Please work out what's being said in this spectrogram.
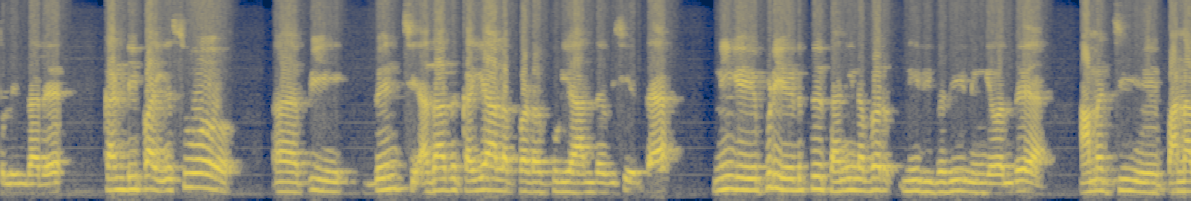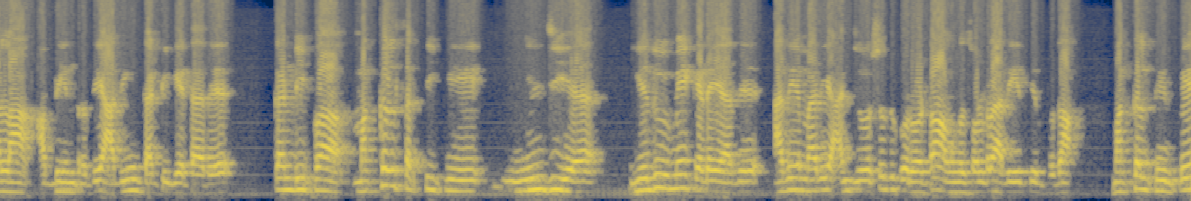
சொல்லியிருந்தாரு. கண்டிப்பா எஸ்ஓ பி பெஞ்ச் அதாவது கையாளப்படக்கூடிய அந்த விஷயத்த நீங்க எப்படி எடுத்து தனிநபர் நீதிபதி நீங்க வந்து அமைச்சு பண்ணலாம் அப்படின்றதையும் அதையும் தட்டி கேட்டாரு. கண்டிப்பா மக்கள் சக்திக்கு மிஞ்சிய எதுவுமே கிடையாது. அதே மாதிரி அஞ்சு வருஷத்துக்கு ஒரு வட்டம் அவங்க சொல்ற அதே தீர்ப்பு தான். மக்கள் தீர்ப்பு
